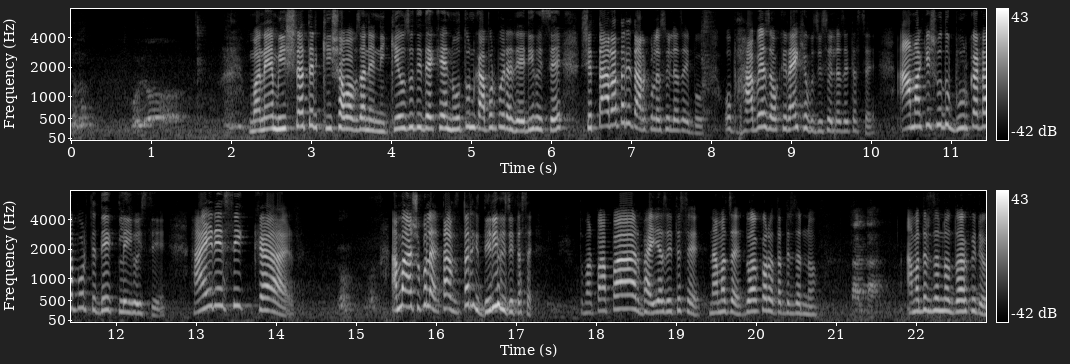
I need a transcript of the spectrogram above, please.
বলো বলো। মানে মিশরাতের কি স্বভাব জানেনি কেউ যদি দেখে নতুন কাপড় পরে রেডি হয়েছে সে তাড়াতাড়ি তার কোলে চলে যাইব। ও ভাবে যে ওকে রাইখে বুঝি চলে যাইতেছে। আমাকে শুধু বুরকাটা পরতে দেখলেই হয়েছে হাই রে শিক্ষার। আমার আসলে তাড়াতাড়ি দেরি হয়ে যাইতেছে। তোমার পাপার ভাইয়া যাইতেছে নামাজে দোয়া করো তাদের জন্য। আমাদের জন্য দোয়া করো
